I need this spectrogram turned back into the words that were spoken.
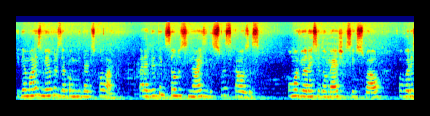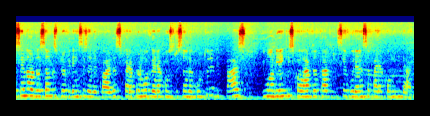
e demais membros da comunidade escolar, para a detecção dos sinais e de suas causas, como a violência doméstica e sexual, favorecendo a adoção das providências adequadas para promover a construção da cultura de paz e um ambiente escolar dotado de segurança para a comunidade.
